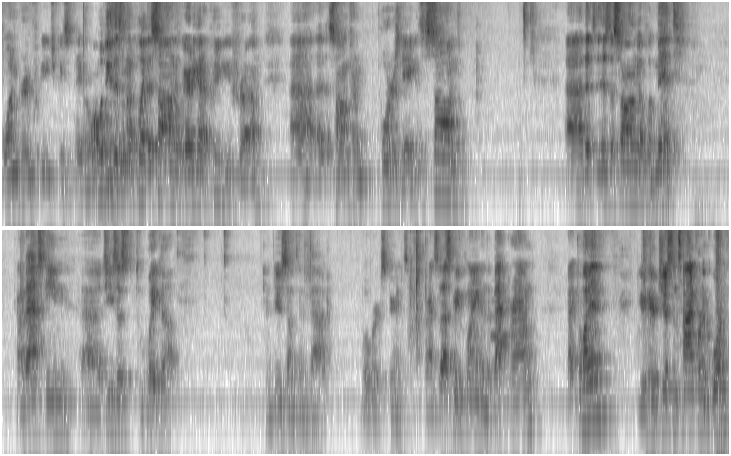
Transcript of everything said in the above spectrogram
one group for each piece of paper. While we'll do this, I'm going to play the song that we already got a preview from, uh, a song from Porter's Gate. It's a song uh, that is a song of lament, kind of asking uh, Jesus to wake up and do something about what we're experiencing. All right, so that's going to be playing in the background. All right, come on in. You're here just in time for an important.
